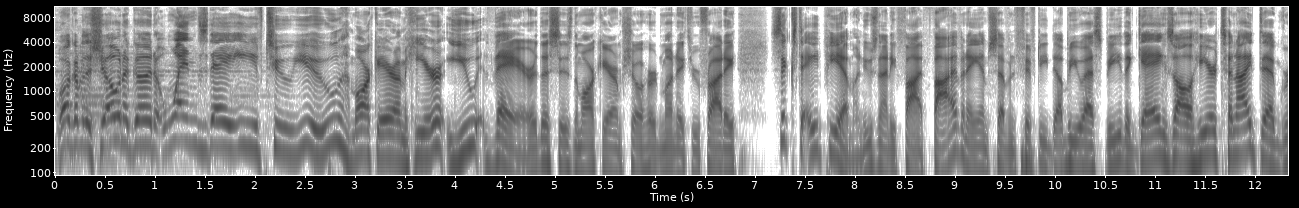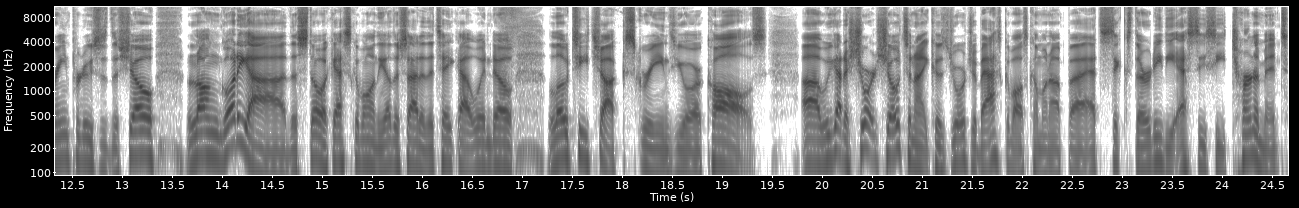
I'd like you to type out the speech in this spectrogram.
Welcome to the show and a good Wednesday Eve to you. Mark Arum here, you there. This is the Mark Arum Show, heard Monday through Friday, 6 to 8 p.m. on News 95.5 and AM 750 WSB. The gang's all here tonight. Deb Green produces the show. Longoria, the stoic Eskimo on the other side of the takeout window. Low T Chuck screens your calls. Uh, we got a short show tonight because Georgia basketball is coming up uh, at 6:30, the SEC tournament.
